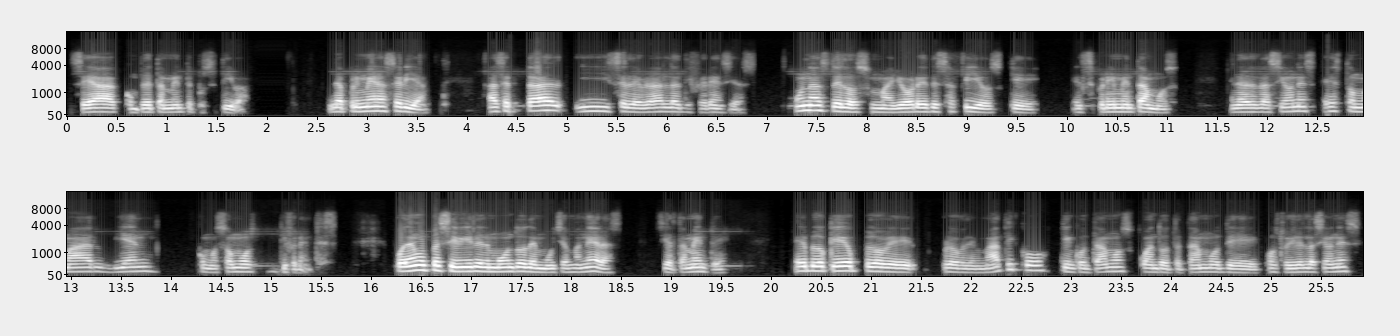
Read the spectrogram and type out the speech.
sea completamente positiva. La primera sería aceptar y celebrar las diferencias. Uno de los mayores desafíos que experimentamos en las relaciones es tomar bien como somos diferentes. Podemos percibir el mundo de muchas maneras, ciertamente. El bloqueo problemático que encontramos cuando tratamos de construir relaciones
